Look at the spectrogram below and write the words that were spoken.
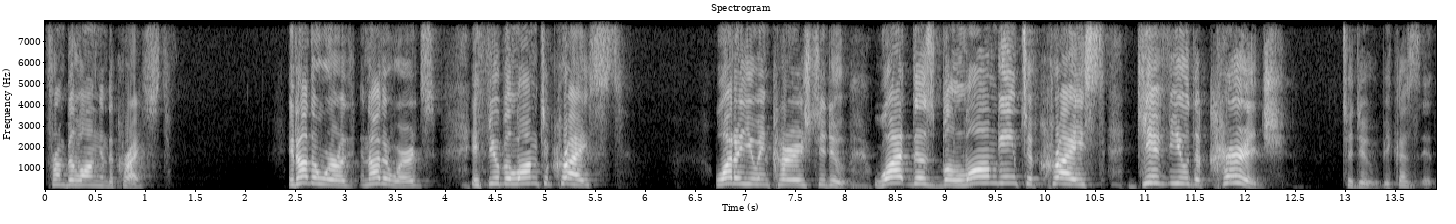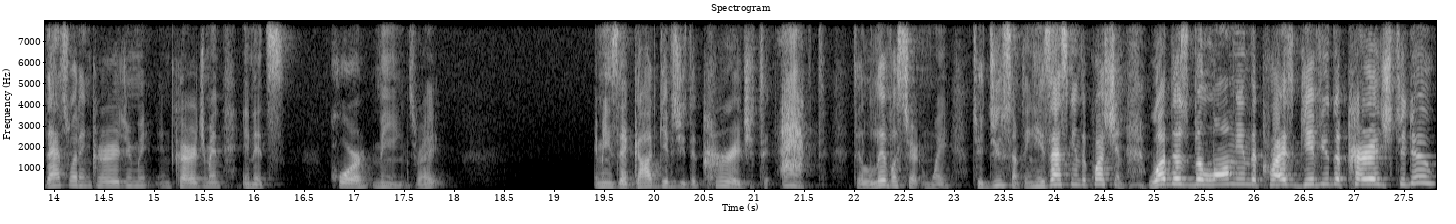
from belonging to Christ? In other words, in other words, if you belong to Christ, what are you encouraged to do? What does belonging to Christ give you the courage to do? Because that's what encouragement, encouragement in its core means, right? It means that God gives you the courage to act, to live a certain way, to do something. He's asking the question what does belonging to Christ give you the courage to do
